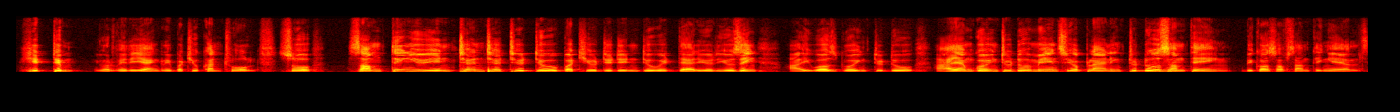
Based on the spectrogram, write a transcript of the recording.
hit him. You are very angry, but you controlled. So something you intended to do but you didn't do it there. You're using i was going to do. I am going to do means you're planning to do something because of something else.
